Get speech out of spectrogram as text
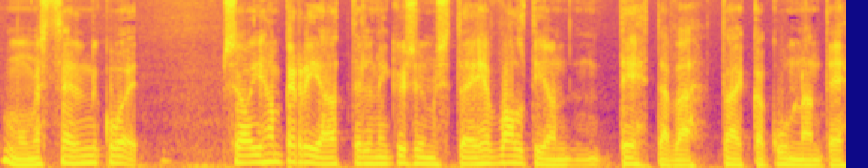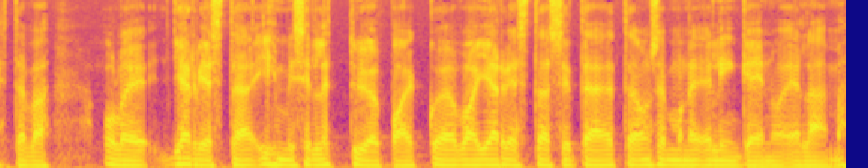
Mun mielestä se, niin kuin, se on ihan periaatteellinen kysymys, että eihän valtion tehtävä tai kunnan tehtävä ole järjestää ihmisille työpaikkoja, vaan järjestää sitä, että on semmoinen elinkeinoelämä,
